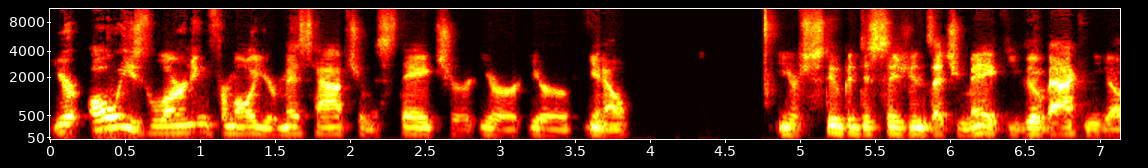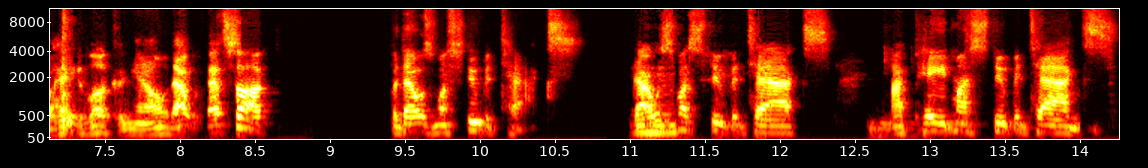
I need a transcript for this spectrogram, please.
you're always learning from all your mishaps, your mistakes, your your your you know, your stupid decisions that you make. You go back and you go, hey, look, you know, that that sucked, but that was my stupid tax. That mm-hmm. was my stupid tax. I paid my stupid tax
